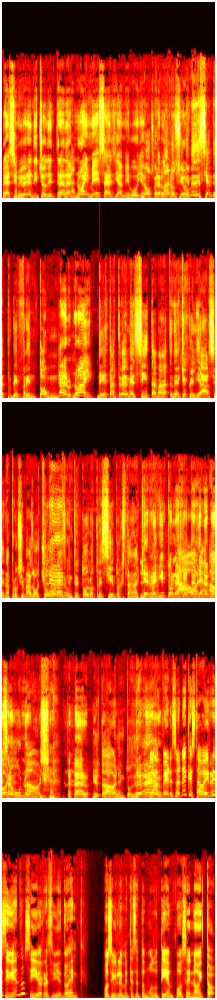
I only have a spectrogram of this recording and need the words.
Vea, si me hubieran dicho de entrada, no hay mesas, ya me voy a No, buscar pero otra hermano, si a mí me decían de, de frentón. Claro, no hay. De estas tres mesitas van a tener que pelearse en las próximas ocho Claro. horas entre todos los 300 que están aquí. Le hermano. reviento la jeta al de la Ahora, mesa ahora, uno. ahora. Claro. Yo estaba a Ahora. punto de. Claro. La persona que estaba ahí recibiendo siguió recibiendo gente. Posiblemente se tomó su tiempo, cenó y todo.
